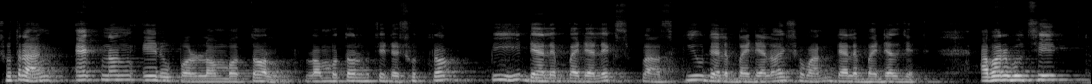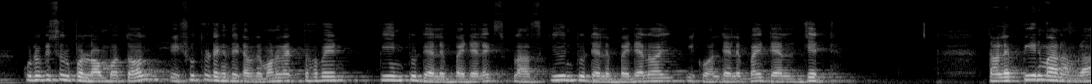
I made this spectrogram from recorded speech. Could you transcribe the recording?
সুতরাং এক নং এর উপর লম্বতল লম্বতল হচ্ছে এটা সূত্র P del F by del X plus Q del F by del Y সমান del F by del Z আবারও বলছি, কোনো কিছুর উপর লম্বতল এই সূত্রটা কিন্তু এটা আমাদের মনে রাখতে হবে। P into del F by del X plus Q into del F by del Y equal del F by del Z তাহলে পির মান আমরা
